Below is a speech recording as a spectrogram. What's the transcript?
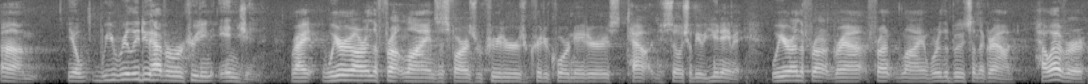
Um, you know, we really do have a recruiting engine, right? We are on the front lines as far as recruiters, recruiter coordinators, talent, social people, you name it. We are on the front, ground, front line, we're the boots on the ground. However,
